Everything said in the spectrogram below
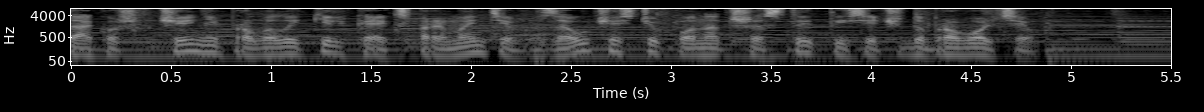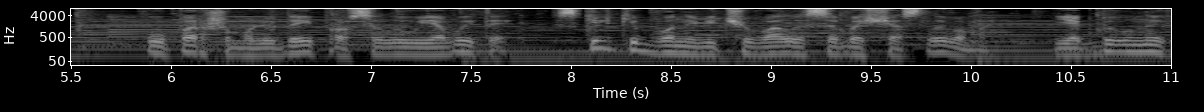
Також вчені провели кілька експериментів за участю понад 6 тисяч добровольців. У першому людей просили уявити, скільки б вони відчували себе щасливими, якби у них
